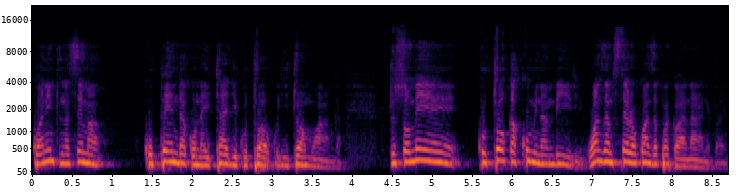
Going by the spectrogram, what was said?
kwa nini tunasema kupenda kunahitaji kujitoa mwanga. Tusomee Kutoka kumi na mbili wanza mstari wa kwanza mpaka wa nane pale.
